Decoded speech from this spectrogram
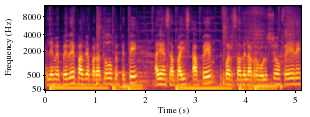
el MPD, Patria para Todo, PPT, Alianza País AP, Fuerza de la Revolución FR,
